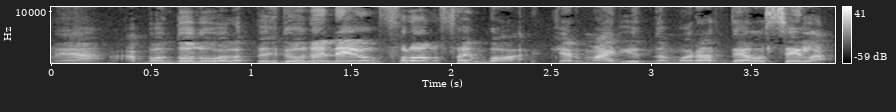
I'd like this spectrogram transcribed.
né? Abandonou. Ela perdeu o neném e o fulano foi embora. Que era o marido, namorado dela, sei lá.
